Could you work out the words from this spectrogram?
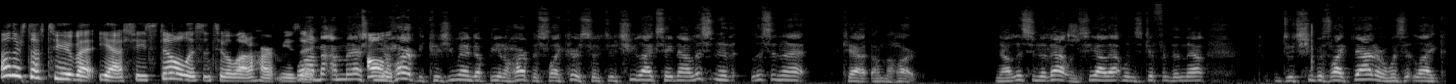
other stuff too, but yeah, she still listened to a lot of harp music. Well, I'm, I'm asking All you the- harp because you end up being a harpist like her. So did she like say, now listen to th- listen to that cat on the harp. Now listen to that one. See how that one's different than that. Did she was like that, or was it like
